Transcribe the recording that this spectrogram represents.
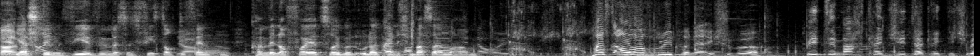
Nein. Ja, stimmt, wir, wir müssen das Vieh noch Ja, defenden. okay. Können wir noch Feuerzeuge oder kann ich ein Wassereimer haben? Passt auf auf Creeper, ne? Ich schwör. Bitte macht kein Jitterklick, die Schwert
